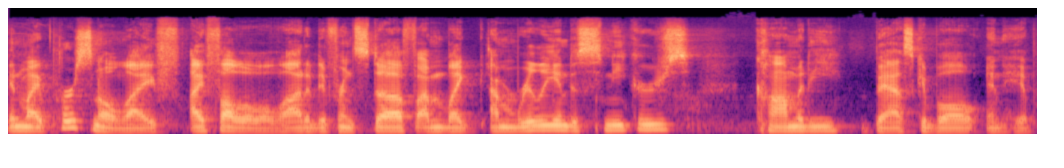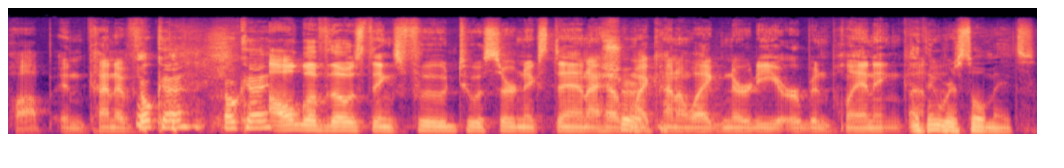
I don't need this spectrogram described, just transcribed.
In my personal life, I follow a lot of different stuff. I'm like I'm really into sneakers, comedy, basketball, and hip hop, and kind of Okay. Okay. all of those things food to a certain extent i have Sure. my kind of like nerdy urban planning I think we're soulmates.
